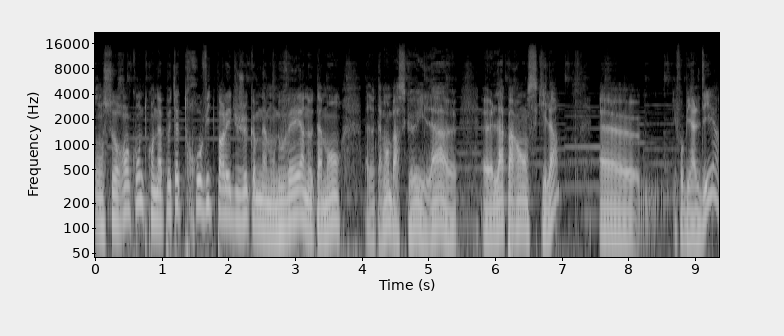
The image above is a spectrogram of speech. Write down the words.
on se rend compte qu'on a peut-être trop vite parlé du jeu comme d'un monde ouvert, notamment, bah, notamment parce qu'il a euh, euh, l'apparence qu'il a. Euh, il faut bien le dire.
